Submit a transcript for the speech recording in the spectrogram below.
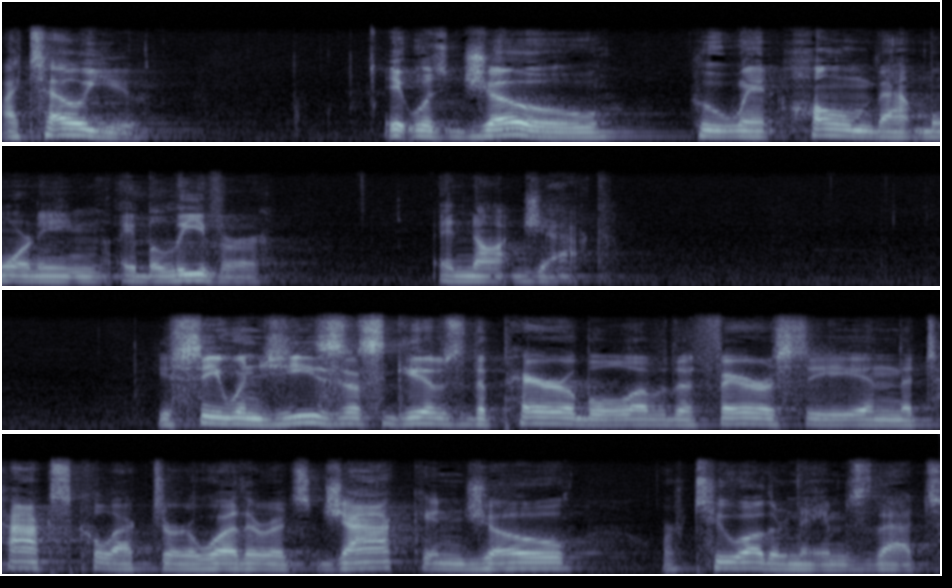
I tell you, it was Joe who went home that morning a believer and not Jack. You see, when Jesus gives the parable of the Pharisee and the tax collector, whether it's Jack and Joe or two other names that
